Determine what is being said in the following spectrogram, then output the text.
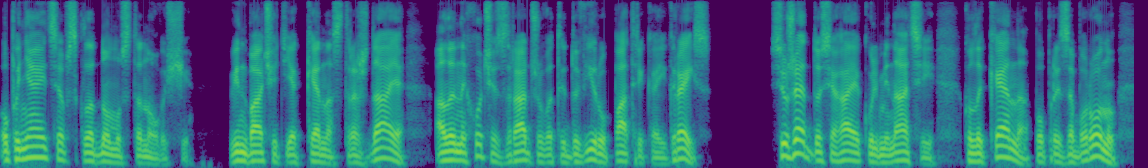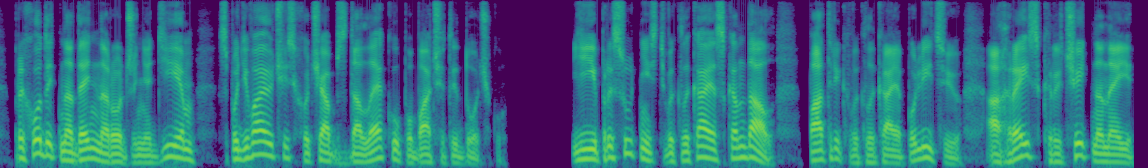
опиняється в складному становищі. Він бачить, як Кенна страждає, але не хоче зраджувати довіру Патріка і Грейс. Сюжет досягає кульмінації, коли Кенна, попри заборону, приходить на день народження Дієм, сподіваючись хоча б здалеку побачити дочку. Її присутність викликає скандал, Патрік викликає поліцію, а Грейс кричить на неї,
